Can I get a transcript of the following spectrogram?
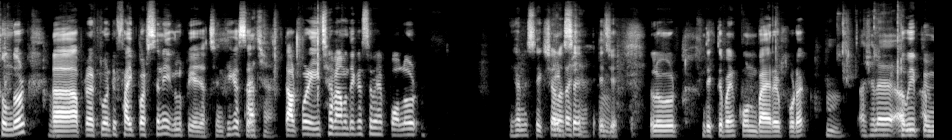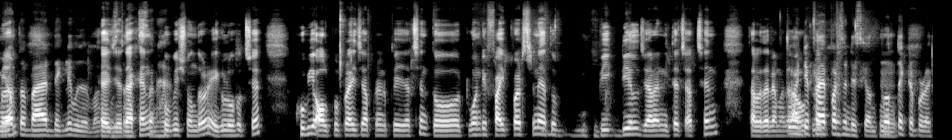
সুন্দর। আপনার টোয়েন্টি ফাইভ পার্সেন্ট এগুলো পেয়ে যাচ্ছেন ঠিক আছে? আচ্ছা। তারপরে এছাড়া আমাদের কাছে ভাই পলোর এখানে সেকশন আছে এই যে এগুলো দেখতে পারেন কোন বায়ারের প্রোডাক্ট আসলে খুবই। আপনারা তো বায়ার দেখলেই বুঝতে পারবেন এই যে দেখেন খুবই সুন্দর। এগুলো হচ্ছে খুবই অল্প প্রাইসে আপনারা পেয়ে যাচ্ছেন। তো টোয়েন্টি ফাইভ পার্সেন্ট এত বিগ ডিল যারা নিতে চাচ্ছেন তারা তারা আমাদের twenty five outlet- percent discount প্রত্যেকটা প্রোডাক্ট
